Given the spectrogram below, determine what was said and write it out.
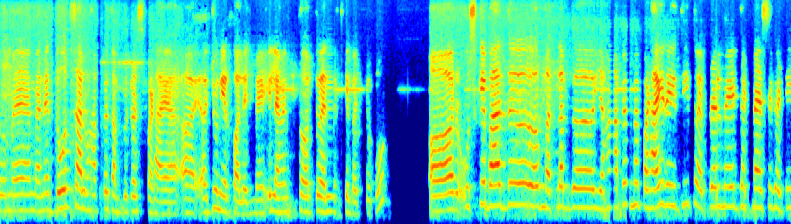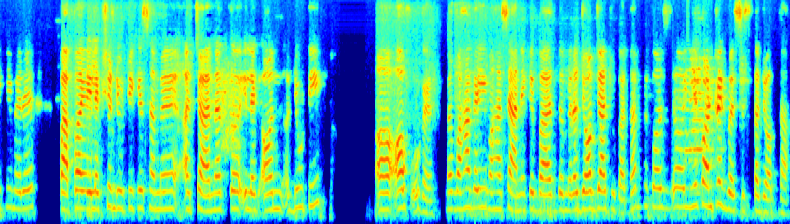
तो मैं, मैंने दो साल वहाँ पे कंप्यूटर्स पढ़ाया जूनियर कॉलेज में इलेवेंथ और ट्वेल्थ के बच्चों को। और उसके बाद मतलब यहाँ पे मैं पढ़ाई रही थी तो अप्रैल में एक घटना ऐसी घटी कि मेरे पापा इलेक्शन ड्यूटी के समय अचानक ऑन ड्यूटी ऑफ़ हो गए। मैं वहाँ गई, वहाँ से आने के बाद मेरा जॉब जा चुका था बिकॉज़ ये कॉन्ट्रैक्ट बेसिस का जॉब था।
